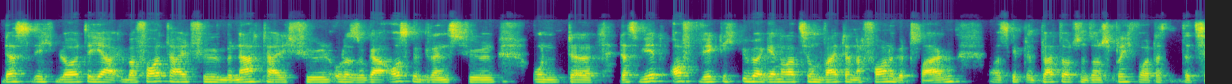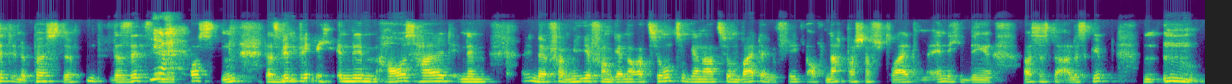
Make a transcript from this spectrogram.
dass sich Leute ja übervorteilt fühlen, benachteiligt fühlen oder sogar ausgegrenzt fühlen. Und äh, das wird oft wirklich über Generationen weiter nach vorne getragen. Es gibt im Plattdeutschen so ein Sprichwort, das, das sitzt in der Pöste, das sitzt ja. in den Posten. Das wird mhm. wirklich in dem Haushalt, in, dem, in der Familie Familie von Generation zu Generation weitergepflegt, auch Nachbarschaftsstreit und ähnliche Dinge, was es da alles gibt.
